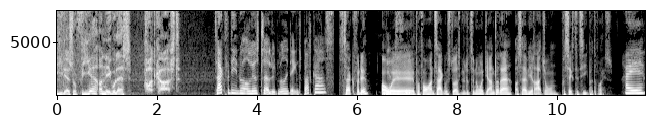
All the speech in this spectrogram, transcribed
Ida Sofia og Nikolas podcast. Tak, fordi du havde lyst til at lytte med i dagens podcast. Tak for det. Og Merci. øh, på forhånd tak, hvis du også lytter til nogle af de andre, der er. Og så er vi i radioen fra 6 til 10 på The Voice. Hej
